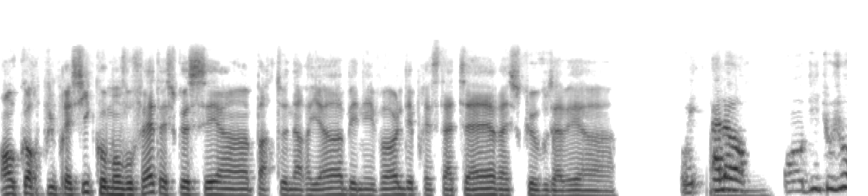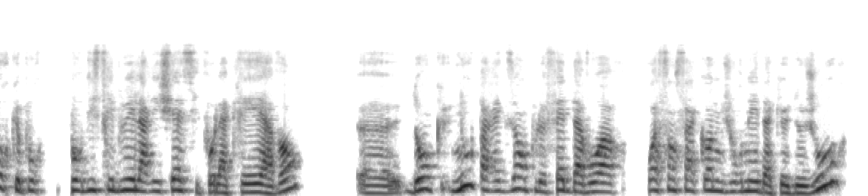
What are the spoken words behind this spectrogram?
encore plus précis, comment vous faites? Est-ce que c'est un partenariat bénévole, des prestataires? Est-ce que vous avez un... Oui, alors, on dit toujours que pour, pour distribuer la richesse, il faut la créer avant. Euh, donc, nous, par exemple, le fait d'avoir 350 journées d'accueil de jour,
